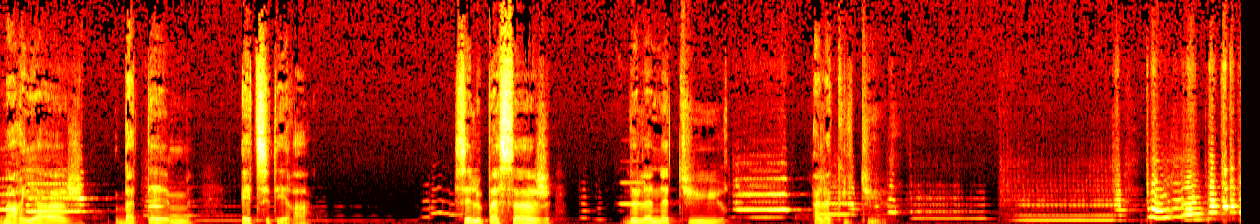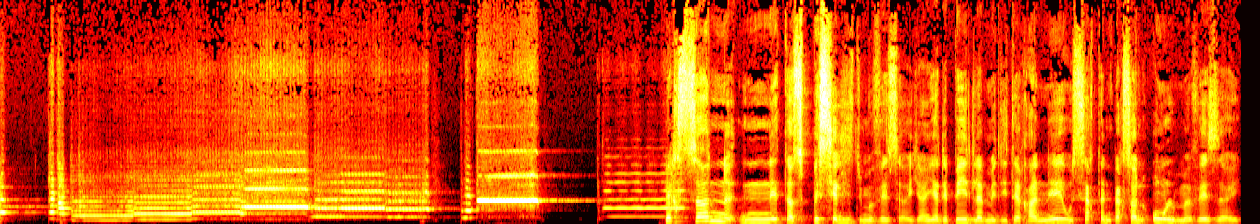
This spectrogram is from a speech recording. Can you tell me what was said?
mariage, baptême, etc. C'est le passage de la nature à la culture. Personne n'est un spécialiste du mauvais œil. Hein. Il y a des pays de la Méditerranée où certaines personnes ont le mauvais œil.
